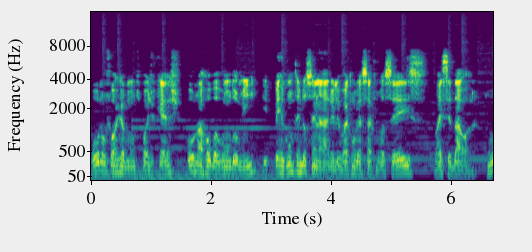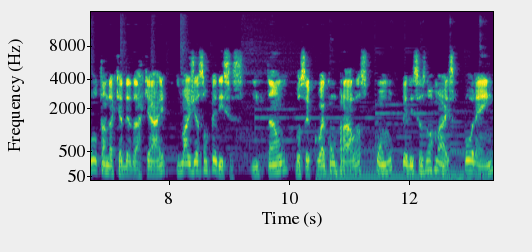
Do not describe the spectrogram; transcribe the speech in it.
ou no Forja Mundos Podcast, ou no arroba Vondomin, e perguntem do cenário, ele vai conversar com vocês, vai ser da hora. Voltando aqui a The Dark Eye, as magias são perícias, então você vai comprá-las como perícias normais, porém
